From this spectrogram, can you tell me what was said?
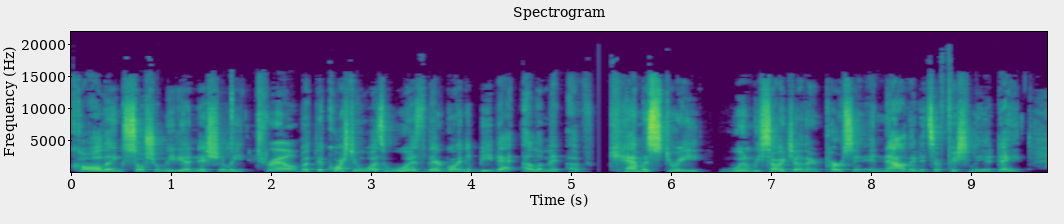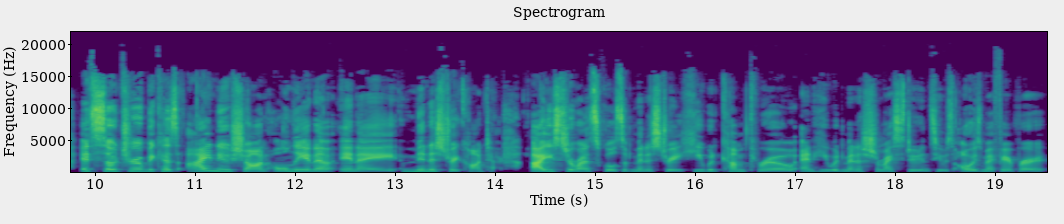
calling, social media initially. True. But the question was, was there going to be that element of chemistry when we saw each other in person and now that it's officially a date? It's so true because I knew Sean only in a in a ministry context. I used to run schools of ministry. He would come through and he would minister my students. He was always my favorite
